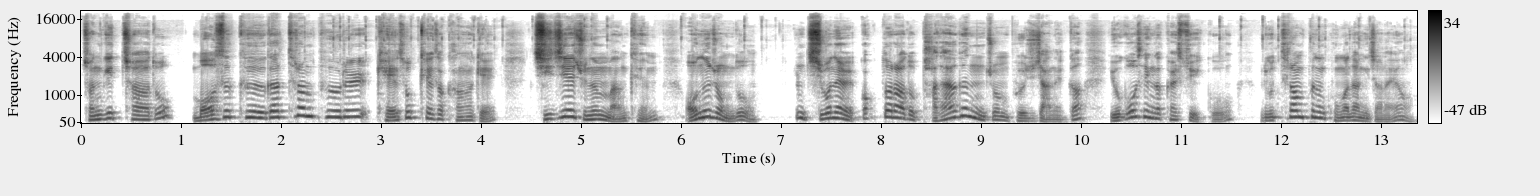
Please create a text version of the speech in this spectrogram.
전기차도 머스크가 트럼프를 계속해서 강하게 지지해 주는 만큼 어느 정도 좀 지원을 꺾더라도 바닥은 좀 보여주지 않을까? 요거 생각할 수 있고 그리고 트럼프는 공화당이잖아요.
